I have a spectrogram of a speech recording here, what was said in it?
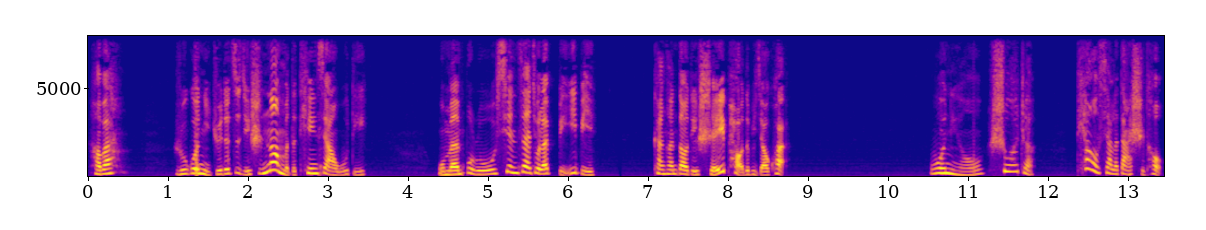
好吧，如果你觉得自己是那么的天下无敌。我们不如现在就来比一比，看看到底谁跑得比较快。蜗牛说着，跳下了大石头，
